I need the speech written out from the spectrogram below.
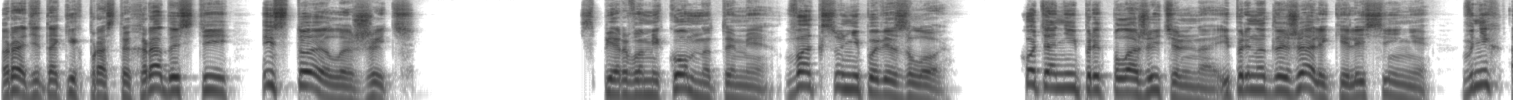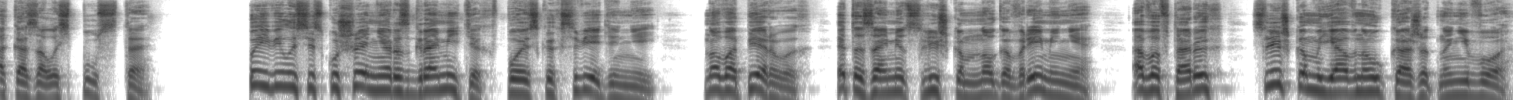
Ради таких простых радостей и стоило жить. С первыми комнатами Ваксу не повезло. Хоть они предположительно и принадлежали Келесине, в них оказалось пусто. Появилось искушение разгромить их в поисках сведений, но, во-первых, это займет слишком много времени, а во-вторых, слишком явно укажет на него.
